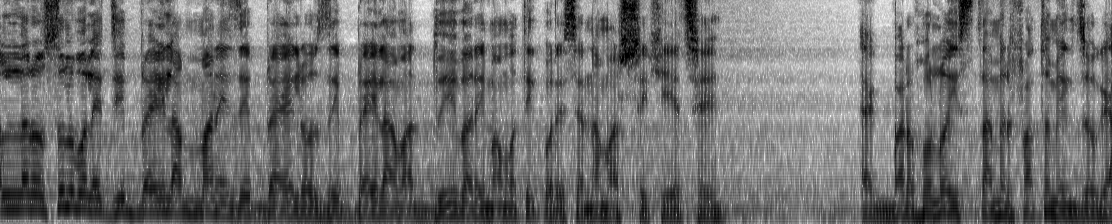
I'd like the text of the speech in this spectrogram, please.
আল্লাহ রসুল বলে, জিব্রাইল আম্মানে জিব্রাইল, ও জিব্রাইল আমার দুইবার ইমামতি করেছে, নামাজ শিখিয়েছে। একবার হলো ইসলামের প্রাথমিক যুগে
